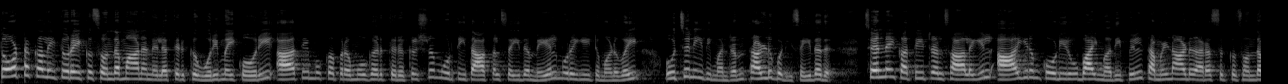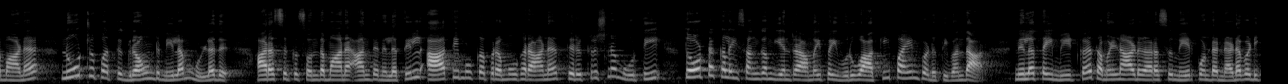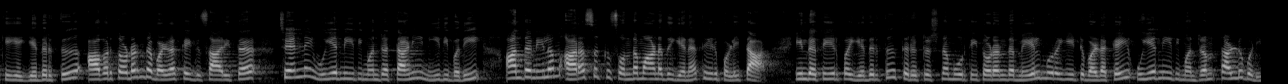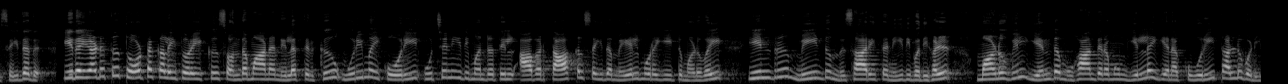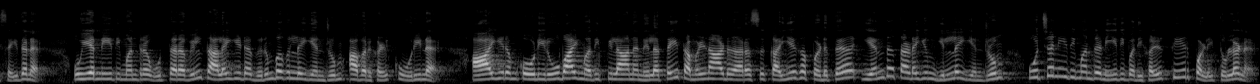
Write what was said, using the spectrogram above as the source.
தோட்டக்கலைத்துறைக்கு சொந்தமான நிலத்திற்கு உரிமை கோரி அதிமுக பிரமுகர் திரு. கிருஷ்ணமூர்த்தி தாக்கல் செய்த மேல்முறையீட்டு மனுவை உச்சநீதிமன்றம் தள்ளுபடி செய்தது. சென்னை கத்தீட்ரல் சாலையில் ஆயிரம் கோடி ரூபாய் மதிப்பில் தமிழ்நாடு அரசுக்கு சொந்தமான நூற்று பத்து கிரவுண்ட் நிலம் உள்ளது. அரசுக்கு சொந்தமான அந்த நிலத்தில் அதிமுக பிரமுகரான திரு. கிருஷ்ணமூர்த்தி தோட்டக்கலை சங்கம் என்ற அமைப்பை உருவாக்கி பயன்படுத்தி வந்தார். நிலத்தை மீட்க தமிழ்நாடு அரசு மேற்கொண்ட நடவடிக்கையை எதிர்த்து அவர் தொடர்ந்த வழக்கை விசாரித்த சென்னை உயர்நீதிமன்ற தனி நீதிபதி நீதிபதி அந்த நிலம் அரசுக்கு சொந்தமானது என தீர்ப்பளித்தார். இந்த தீர்ப்பை எதிர்த்து திரு. கிருஷ்ணமூர்த்தி தொடர்ந்த மேல்முறையீட்டு வழக்கை உயர்நீதிமன்றம் தள்ளுபடி செய்தது. இதையடுத்து தோட்டக்கலைத்துறைக்கு சொந்தமான நிலத்திற்கு உரிமை கோரி உச்சநீதிமன்றத்தில் அவர் தாக்கல் செய்த மேல்முறையீட்டு மனுவை இன்று மீண்டும் விசாரித்த நீதிபதிகள் மனுவில் எந்த முகாந்திரமும் இல்லை என கூறி தள்ளுபடி செய்தனர். உயர்நீதிமன்ற உத்தரவில் தலையிட விரும்பவில்லை என்றும் அவர்கள் கூறினர். ஆயிரம் கோடி ரூபாய் மதிப்பிலான நிலத்தை தமிழ்நாடு அரசு கையகப்படுத்த எந்த தடையும் இல்லை என்றும் உச்சநீதிமன்ற நீதிபதிகள் தீர்ப்பளித்துள்ளனர்.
